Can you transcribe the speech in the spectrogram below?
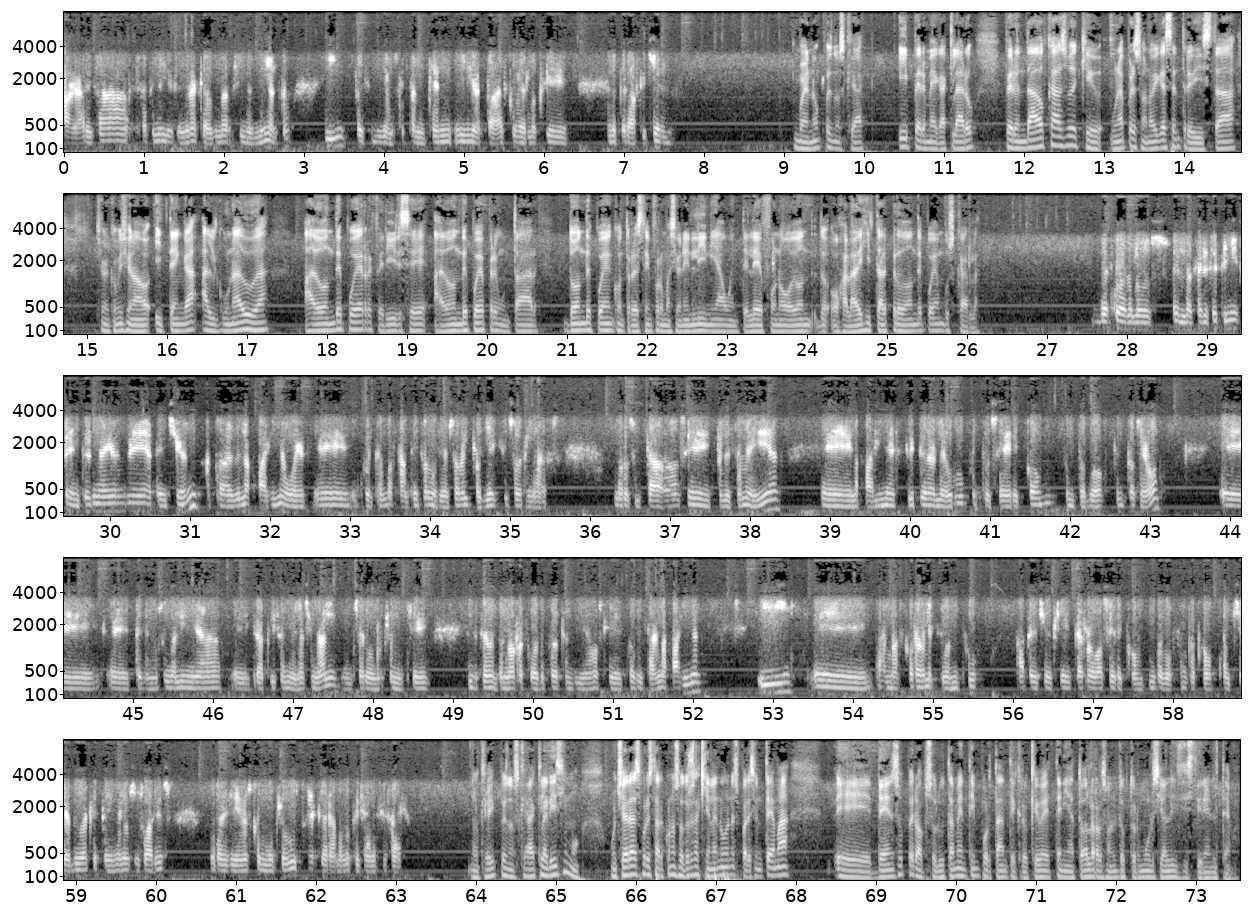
pagar esa, esa finalización de la cláusula si no es muy alta y, pues, digamos que también tienen libertad de escoger lo que el operador que quieren. Bueno, pues nos queda hiper mega claro, pero en dado caso de que una persona oiga esta entrevista, señor comisionado, y tenga alguna duda, ¿a dónde puede referirse? ¿A dónde puede preguntar? ¿Dónde puede encontrar esta información en línea o en teléfono? O dónde, ojalá digital, pero ¿dónde pueden buscarla? De acuerdo, los, la CRC tiene diferentes medios de atención. A través de la página web eh, encuentran bastante información sobre el proyecto y sobre las, los resultados eh, de esta medida. Eh, la página es www.crcom.gov.co. Eh, eh, tenemos una línea eh, gratis a nivel nacional, un 018 que en este momento no recuerdo, pero tendríamos que consultar en la página. y eh, además correo electrónico atención cliente arroba. Cualquier duda que tengan los usuarios, nos recibimos con mucho gusto y aclaramos lo que sea necesario. Ok, pues nos queda clarísimo. Muchas gracias por estar con nosotros aquí en la nube. Nos parece un tema eh, denso, pero absolutamente importante. Creo que tenía toda la razón el doctor Murcia al insistir en el tema.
